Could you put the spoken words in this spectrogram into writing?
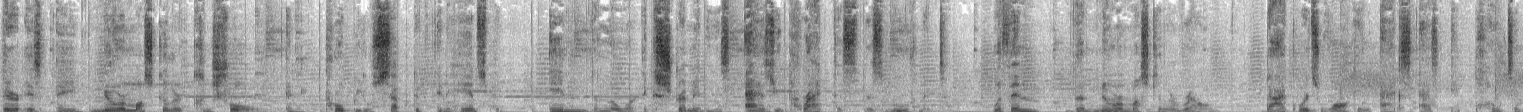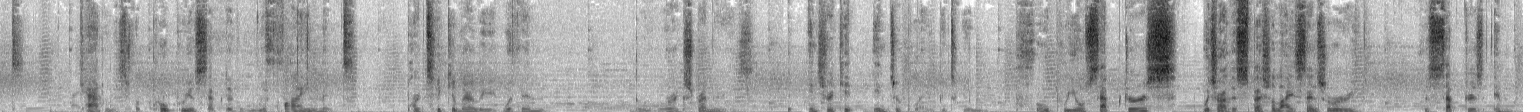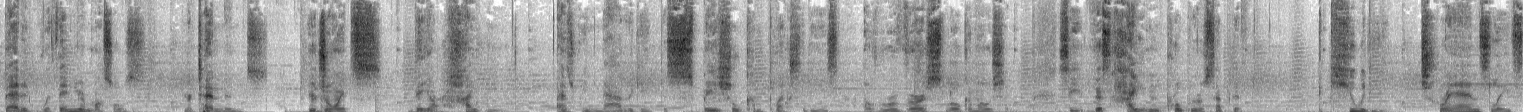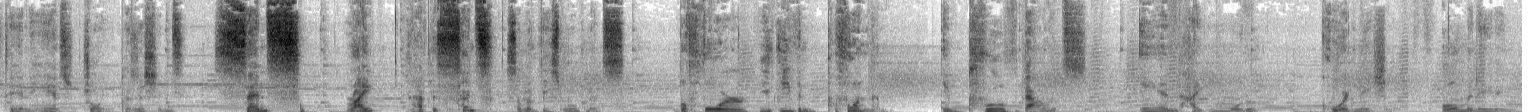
there is a neuromuscular control and proprioceptive enhancement in the lower extremities as you practice this movement. Within the neuromuscular realm, backwards walking acts as a potent catalyst for proprioceptive refinement, particularly within the lower extremities. The intricate interplay between proprioceptors, which are the specialized sensory receptors embedded within your muscles, your tendons, your joints, they are heightened as we navigate the spatial complexities of reverse locomotion. See, this heightened proprioceptive acuity translates to enhanced joint positions. Sense, right? You have to sense some of these movements before you even perform them. Improve balance and heighten motor coordination, culminating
